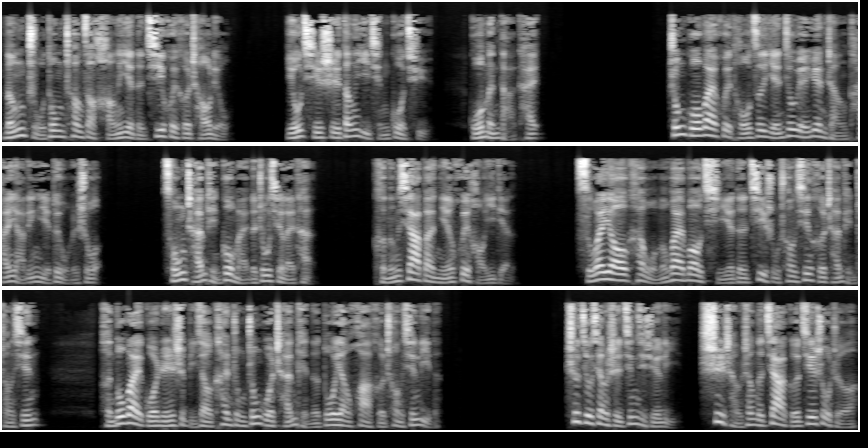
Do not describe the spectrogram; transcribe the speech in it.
能主动创造行业的机会和潮流。尤其是当疫情过去，国门打开。中国外汇投资研究院院长谭雅玲也对我们说：“从产品购买的周期来看，可能下半年会好一点。此外，要看我们外贸企业的技术创新和产品创新。很多外国人是比较看重中国产品的多样化和创新力的。这就像是经济学里市场上的价格接受者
